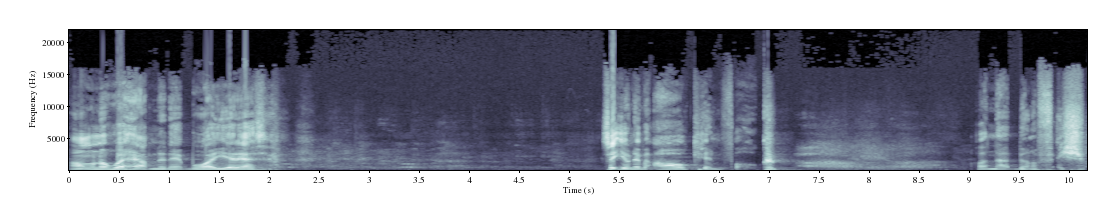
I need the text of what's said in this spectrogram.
I don't know what happened to that boy. Yeah, that's. Say your neighbor, all kinfolk, all kinfolk. are not beneficial.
